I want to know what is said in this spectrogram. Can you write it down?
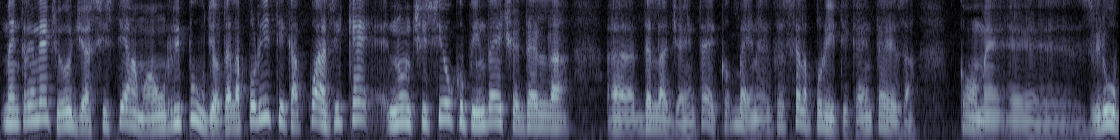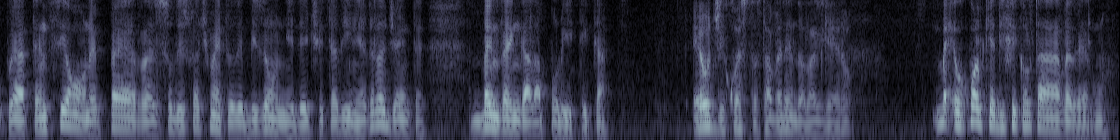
mentre invece oggi assistiamo a un ripudio della politica quasi che non ci si occupi invece della, uh, della gente. Ecco, bene, se la politica è intesa come eh, sviluppo e attenzione per il soddisfacimento dei bisogni dei cittadini e della gente, ben venga la politica. E oggi questo sta avvenendo ad Alghero? Beh, ho qualche difficoltà a vederlo.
